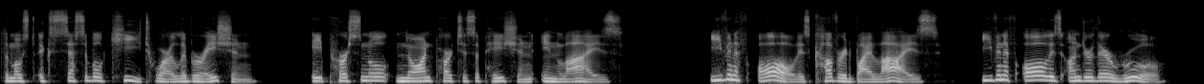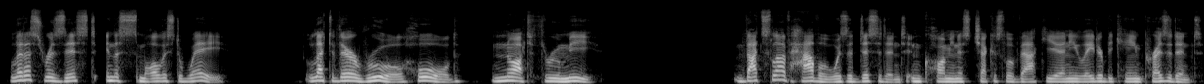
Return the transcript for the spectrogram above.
the most accessible key to our liberation a personal non participation in lies. Even if all is covered by lies, even if all is under their rule, let us resist in the smallest way. Let their rule hold, not through me. Václav Havel was a dissident in communist Czechoslovakia and he later became president.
